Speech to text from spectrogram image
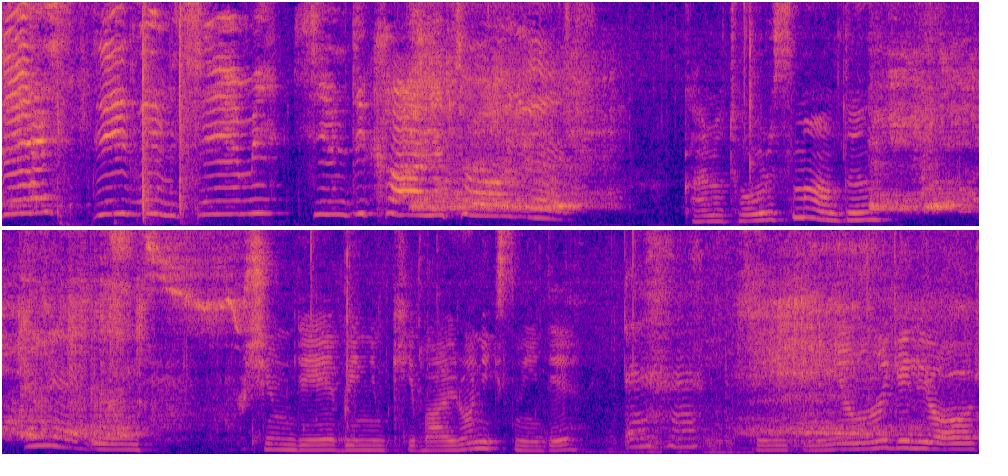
Biz dedim şimdi, şimdi karnatörüz. Carnotaurus mu aldın? Evet. Of. Şimdi benimki Byronix miydi? Seninkinin yanına geliyor.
